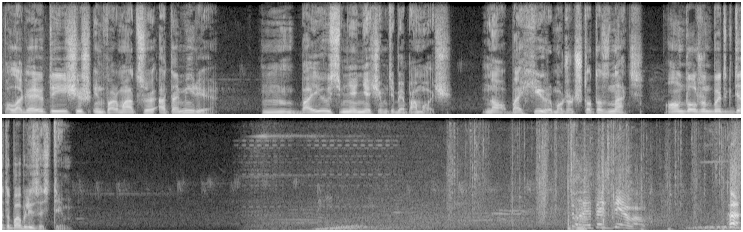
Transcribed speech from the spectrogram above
Полагаю, ты ищешь информацию о Тамире? М -м, боюсь, мне нечем тебе помочь. Но Бахир может что-то знать. Он должен быть где-то поблизости. Кто это сделал? Ха!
